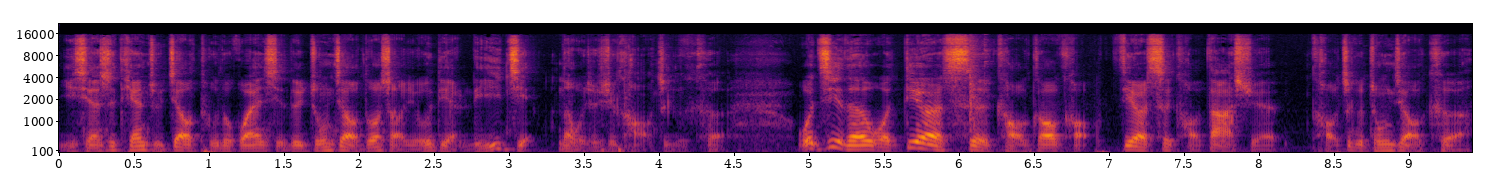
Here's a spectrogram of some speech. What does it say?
以前是天主教徒的关系，对宗教多少有点理解，那我就去考这个课。我记得我第二次考高考，第二次考大学，考这个宗教课，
